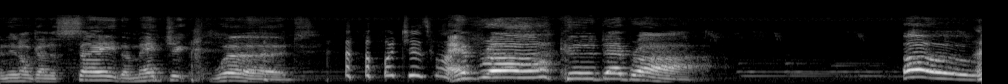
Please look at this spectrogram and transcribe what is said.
And then I'm going to say the magic word. Which is what? Abracadabra. Oh! Oh,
